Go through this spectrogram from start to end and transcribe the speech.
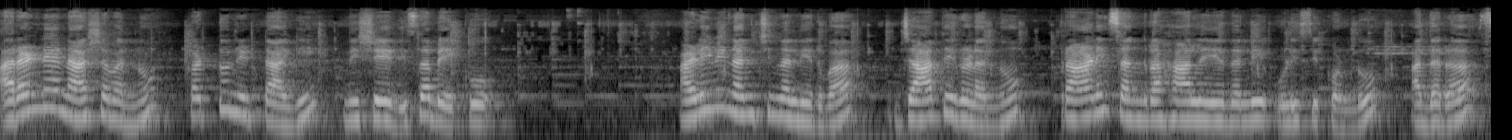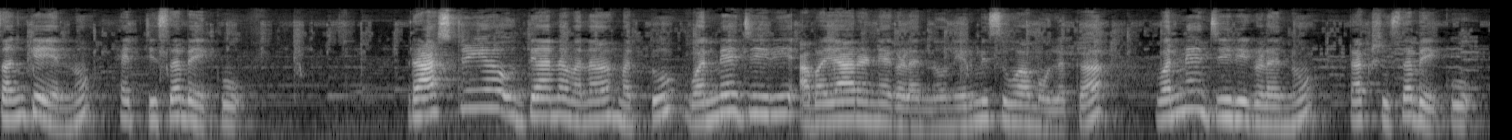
ಅರಣ್ಯ ನಾಶವನ್ನು ಕಟ್ಟುನಿಟ್ಟಾಗಿ ನಿಷೇಧಿಸಬೇಕು. ಅಳಿವಿನಂಚಿನಲ್ಲಿರುವ ಜಾತಿಗಳನ್ನು ಪ್ರಾಣಿ ಸಂಗ್ರಹಾಲಯದಲ್ಲಿ ಉಳಿಸಿಕೊಂಡು ಅದರ ಸಂಖ್ಯೆಯನ್ನು ಹೆಚ್ಚಿಸಬೇಕು. ರಾಷ್ಟ್ರೀಯ ಉದ್ಯಾನವನ ಮತ್ತು ವನ್ಯಜೀವಿ ಅಭಯಾರಣ್ಯಗಳನ್ನು ನಿರ್ಮಿಸುವ ಮೂಲಕ ವನ್ಯಜೀವಿಗಳನ್ನು ರಕ್ಷಿಸಬೇಕು.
